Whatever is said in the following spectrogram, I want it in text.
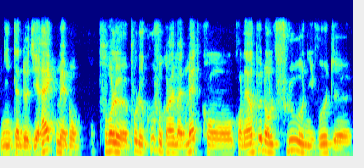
Nintendo Direct. Mais bon, pour le, pour le coup, il faut quand même admettre qu'on est un peu dans le flou au niveau de,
